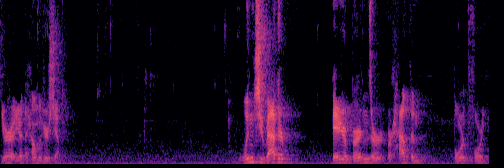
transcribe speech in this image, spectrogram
You're, you're at the helm of your ship. Wouldn't you rather bear your burdens or, or have them borne for you?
